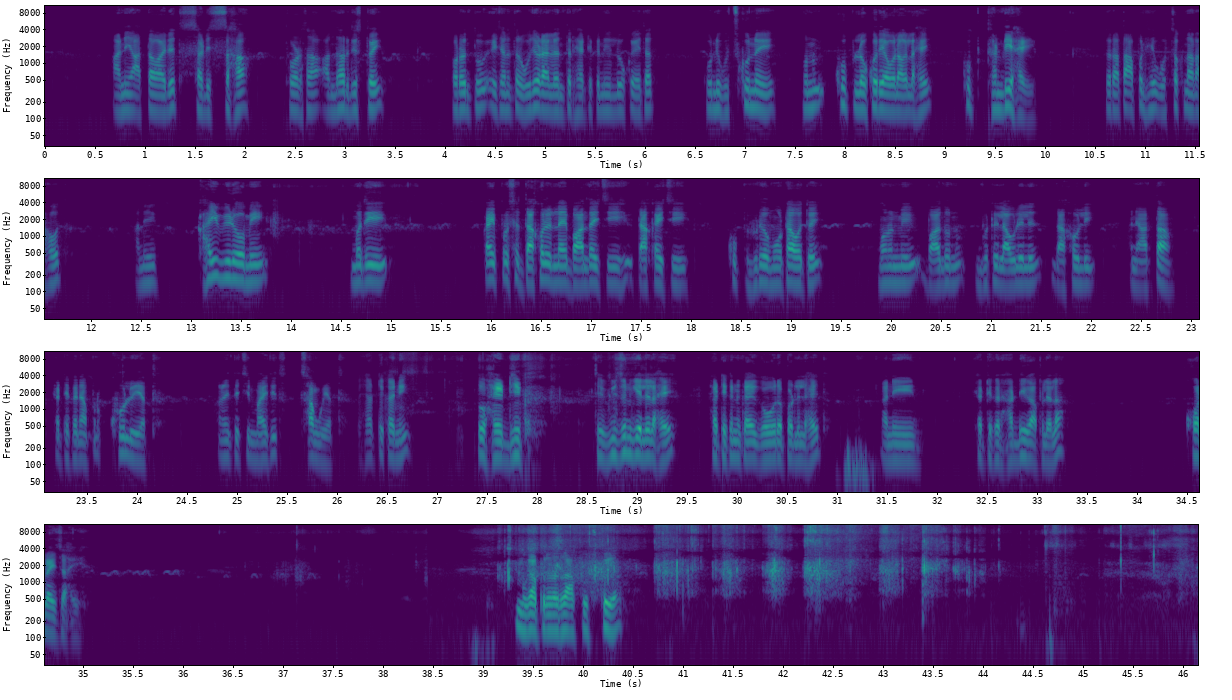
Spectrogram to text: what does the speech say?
आणि आता वाजलेत साडेसहा. थोडासा अंधार दिसतो आहे परंतु याच्यानंतर उजेड आल्यानंतर ह्या ठिकाणी लोक येतात. कोणी उचकू नये म्हणून खूप लवकर यावं लागलं आहे. खूप थंडी आहे. तर आता आपण हे उचकणार आहोत. आणि काही व्हिडिओ मी मध्ये काही प्रोसेस दाखवलेली नाही. बांधायची टाकायची. खूप व्हिडिओ मोठा होतो आहे म्हणून मी बांधून बुटे लावलेली दाखवली. आणि आता या ठिकाणी आपण खोलूयात. आणि त्याची माहिती सांगूयात. ह्या ठिकाणी तो आहे ढीग ते विजून गेलेला आहे. ह्या ठिकाणी काही गौरं पडलेले आहेत आणि ह्या ठिकाणी हा ढीग आपल्याला खोलायचा आहे. मग आपल्याला राख उचकूया.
